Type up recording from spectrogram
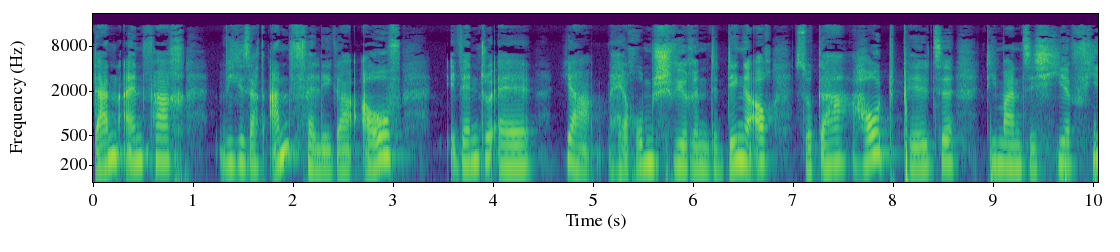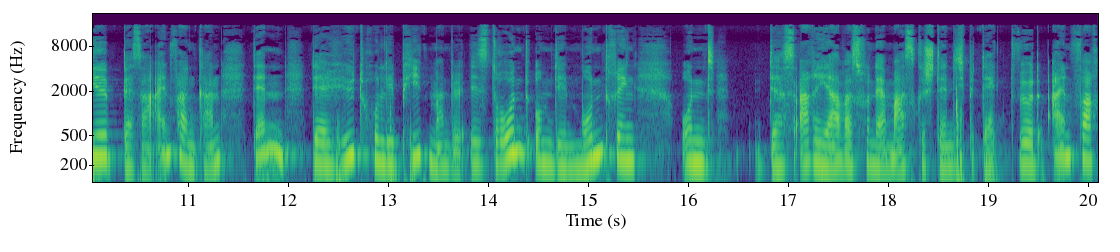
dann einfach wie gesagt anfälliger auf eventuell ja, herumschwirrende Dinge, auch sogar Hautpilze, die man sich hier viel besser einfangen kann, denn der Hydrolipidmantel ist rund um den Mundring und das Areal, was von der Maske ständig bedeckt wird, einfach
